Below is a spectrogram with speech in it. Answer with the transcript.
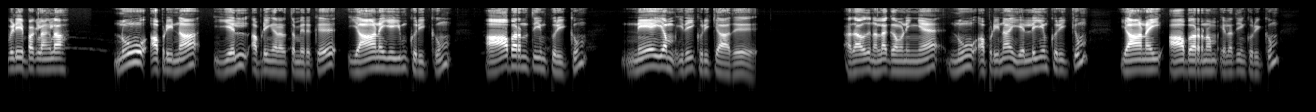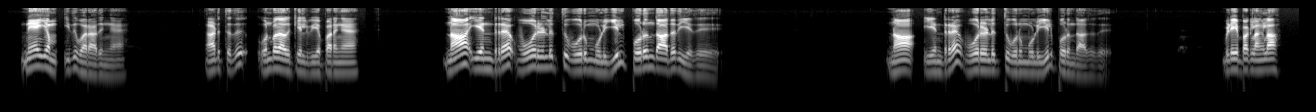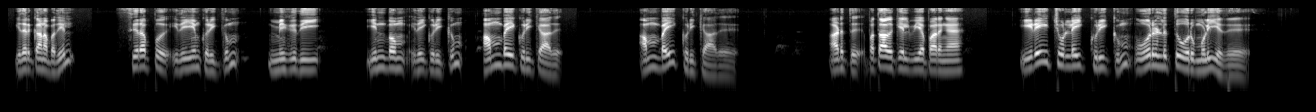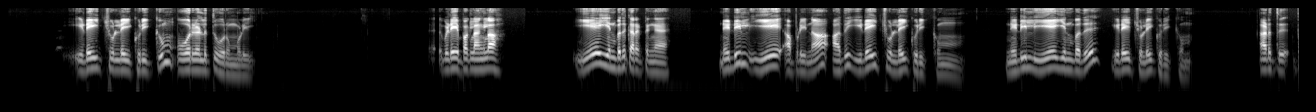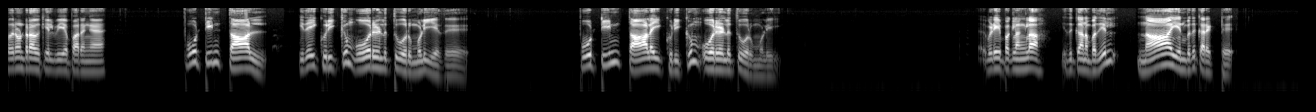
விடையை பார்க்கலாங்களா? நூ அப்படின்னா எல் அப்படிங்கிற அர்த்தம் இருக்குது யானையையும் குறிக்கும் ஆபரணத்தையும் குறிக்கும் நேயம் இதை குறிக்காது. அதாவது நல்லா கவனிங்க. நூ அப்படின்னா எல்லையும் குறிக்கும் யானை ஆபரணம் எல்லாத்தையும் குறிக்கும் நேயம் இது வராதுங்க. அடுத்தது ஒன்பதாவது கேள்வியை பாருங்க. நா என்ற ஓரெழுத்து ஒரு மொழியில் பொருந்தாதது எது? நா என்ற ஓரெழுத்து ஒரு மொழியில் பொருந்தாதது. விடையை பார்க்கலாங்களா? இதற்கான பதில் சிறப்பு இதையும் குறிக்கும் மிகுதி இன்பம் இதை குறிக்கும் அம்பை குறிக்காது. அம்பை குறிக்காது. அடுத்து பத்தாவது கேள்வியை பாருங்கள் இடைச்சொல்லை குறிக்கும் ஓரெழுத்து ஒரு மொழி எது? இடைச்சொல்லை குறிக்கும் ஓரெழுத்து ஒரு மொழி. விடையை பார்க்கலாங்களா? ஏ என்பது கரெக்டுங்க. நெடில் ஏ அப்படின்னா அது இடைச்சொல்லை குறிக்கும். நெடில் ஏ என்பது இடைச்சொல்லை குறிக்கும். அடுத்து பதினொன்றாவது கேள்வியை பாருங்க. பூட்டின் தாள் இதை குறிக்கும் ஓரெழுத்து ஒரு மொழி எது? பூட்டின் தாளை குறிக்கும் ஓரெழுத்து ஒரு மொழி. விடையை பார்க்கலாங்களா? இதுக்கான பதில் நா என்பது கரெக்டு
